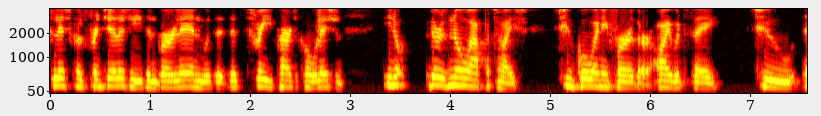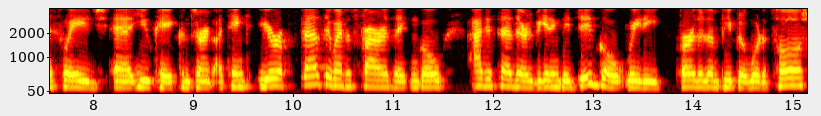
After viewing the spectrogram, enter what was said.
political fragilities in Berlin with the, this three party coalition, you know, there's no appetite to go any further, I would say, to assuage uh, UK concerns. I think Europe felt they went as far as they can go. As you said there at the beginning, they did go really further than people would have thought.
